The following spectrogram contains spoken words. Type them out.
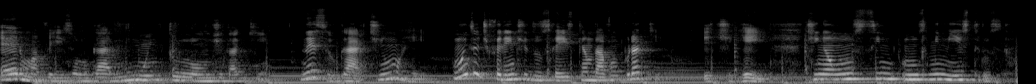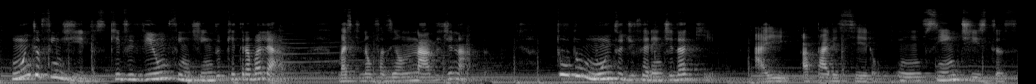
Era uma vez um lugar muito longe daqui. Nesse lugar tinha um rei, muito diferente dos reis que andavam por aqui. Este rei tinha uns, uns ministros muito fingidos que viviam fingindo que trabalhavam, mas que não faziam nada de nada. Tudo muito diferente daqui. Aí apareceram uns cientistas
